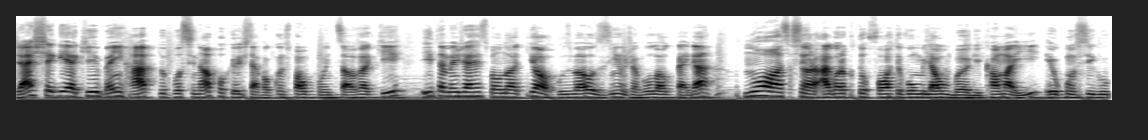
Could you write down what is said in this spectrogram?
Já cheguei aqui bem rápido, por sinal, porque eu estava com os spawn points salvo aqui. E também já respondo aqui, ó, os baúzinhos, já vou logo pegar. Nossa senhora, agora que eu tô forte eu vou humilhar o bug. Calma aí, eu consigo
